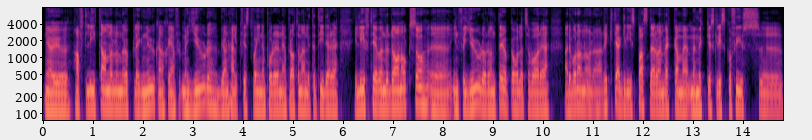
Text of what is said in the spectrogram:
Ni har ju haft lite annorlunda upplägg nu kanske jämfört med jul. Björn Hellkvist var inne på det när jag pratade med honom lite tidigare i Liv-TV under dagen också. Eh, inför jul och runt det uppehållet så var det, ja, det var några riktiga grispass där och en vecka med, med mycket skridskofys eh,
